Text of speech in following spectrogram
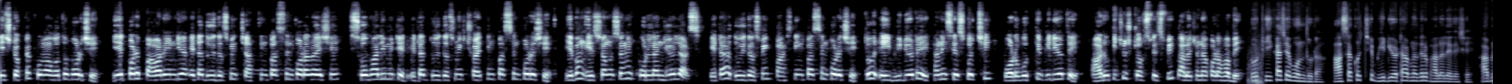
এই স্টকটা ক্রমাগত পড়ছে। এরপরে পাওয়ার ইন্ডিয়া এটা দুই দশমিক চার তিন পার্সেন্ট পড়া রয়েছে। শোভা লিমিটেড এটা দুই দশমিক ছয় তিন পার্সেন্ট পড়েছে এবং এর সঙ্গে সঙ্গে কল্যাণ জুয়েলার্স এটা দুই দশমিক পাঁচ তিন পার্সেন্ট পড়েছে। তো এই ভিডিওটা এখানেই শেষ করছি। পরবর্তী ভিডিওতে আরও কিছু স্টক স্পেসিফিক আলোচনা করা হবে। তো ঠিক আছে বন্ধুরা, আশা করছি ভিডিওটা আপনাদের ভালো লেগেছে। আপনি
